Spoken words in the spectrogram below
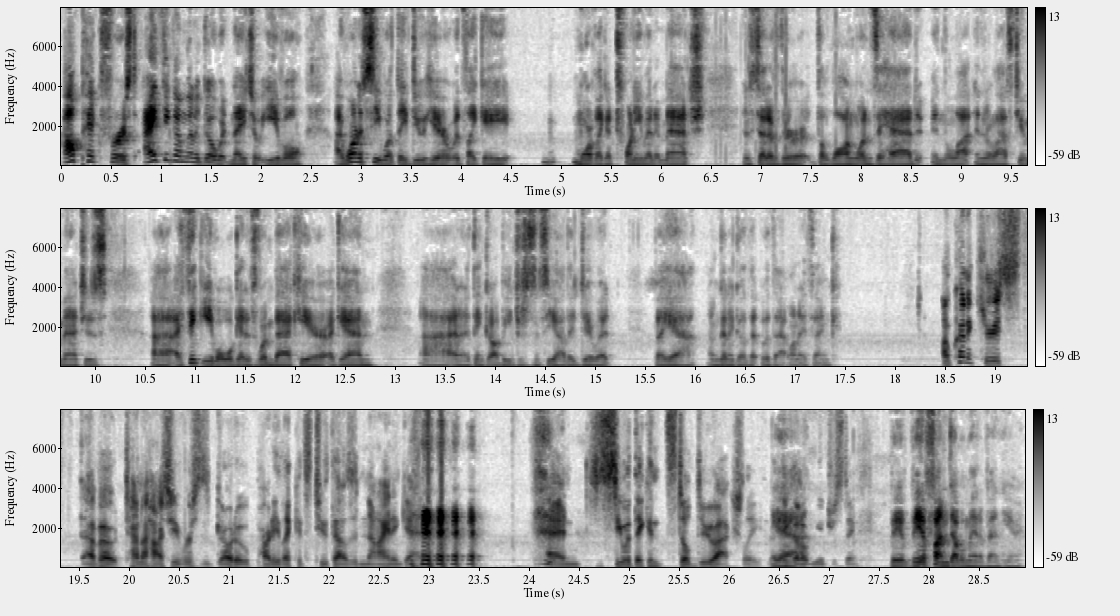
I'll pick first. I think I'm going to go with Naito Evil. I want to see what they do here with like a more like a 20 minute match instead of their the long ones they had in the la- in their last two matches. Uh, I think Evil will get his win back here again, uh, and I think I'll be interested to see how they do it. But yeah, I'm going to go th- with that one. I think. I'm kind of curious about Tanahashi versus Goto. Party like it's 2009 again, and see what they can still do. Actually, I Yeah. think that'll be interesting. Be, be a fun double main event here.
